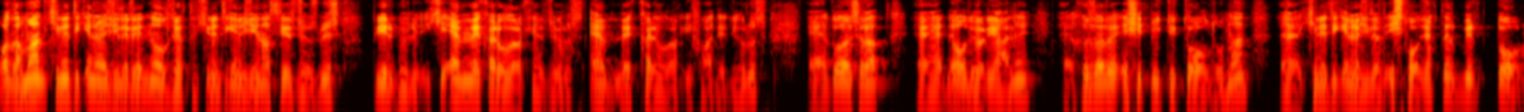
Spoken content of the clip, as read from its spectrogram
O zaman kinetik enerjileri ne olacaktır? Kinetik enerjiyi nasıl yazıyoruz biz? 1 bölü 2 mv kare olarak yazıyoruz. mv kare olarak ifade ediyoruz. E, dolayısıyla e, ne oluyor yani? E, hızları eşit büyüklükte olduğundan e, kinetik enerjileri de eşit olacaktır. Bir doğru.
